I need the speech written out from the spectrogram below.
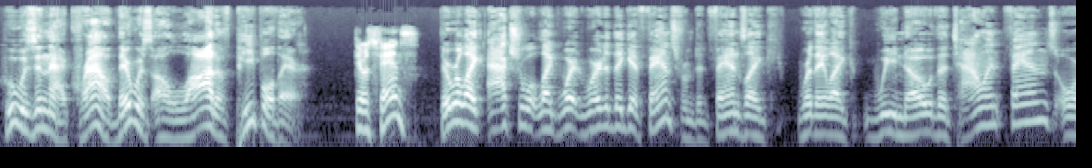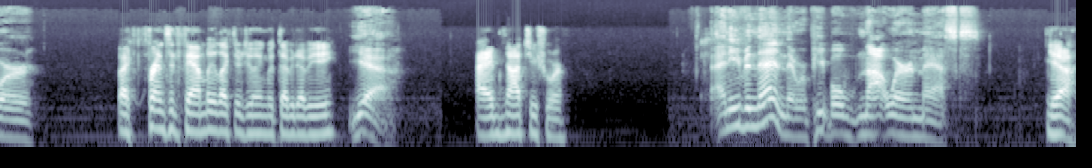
who was in that crowd. There was a lot of people there. there was fans. There were like actual like where where did they get fans from? Did fans like were they like we know the talent fans or Like friends and family, like they're doing with WWE. yeah? I'm not too sure. And even then, there were people not wearing masks. Yeah,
